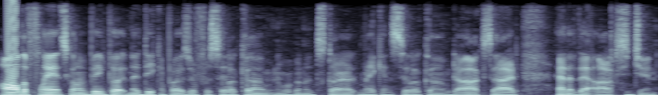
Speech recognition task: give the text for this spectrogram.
all the flint's going to be put in a decomposer for silicone, and we're going to start making silicone dioxide out of that oxygen.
